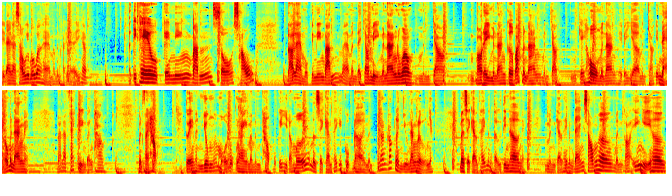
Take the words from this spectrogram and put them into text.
thì đây là sáu cái mối quan hệ mà mình phải để ý ha. Và tiếp theo cái miếng bánh số 6 đó là một cái miếng bánh mà mình để cho miệng mình ăn đúng không? Mình cho body mình ăn cơ bắp mình ăn mình cho cái hồn mình ăn. Thì bây giờ mình cho cái não mình ăn nè đó là phát triển bản thân. Mình phải học. Tụi em hình dung á, mỗi một ngày mà mình học một cái gì đó mới á, mình sẽ cảm thấy cái cuộc đời mình nó rất là nhiều năng lượng nha. Mình sẽ cảm thấy mình tự tin hơn này mình cảm thấy mình đáng sống hơn mình có ý nghĩa hơn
